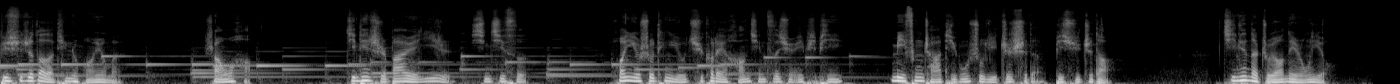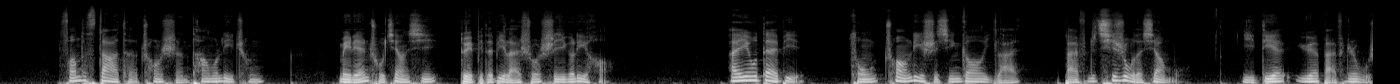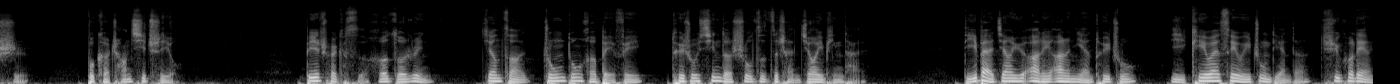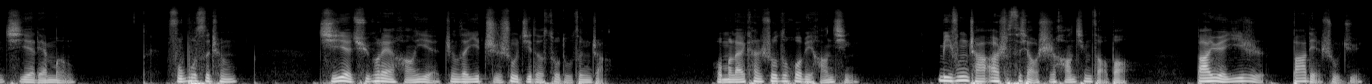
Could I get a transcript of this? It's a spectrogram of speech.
必须知道的听众朋友们，上午好。今天是八月一日，星期四。欢迎收听由区块链行情资讯 APP 蜜蜂茶提供数据支持的《必须知道》。今天的主要内容有：FoundStart 创始人汤姆利称，美联储降息对比特币来说是一个利好。IO 代币从创历史新高以来，百分之七十五的项目已跌约百分之五十，不可长期持有。Bitrix 和 z o r i n 将在中东和北非推出新的数字资产交易平台。迪拜将于二零二零年推出以 KYC 为重点的区块链企业联盟。福布斯称，企业区块链行业正在以指数级的速度增长。我们来看数字货币行情。蜜蜂查二十四小时行情早报，八月一日八点数据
